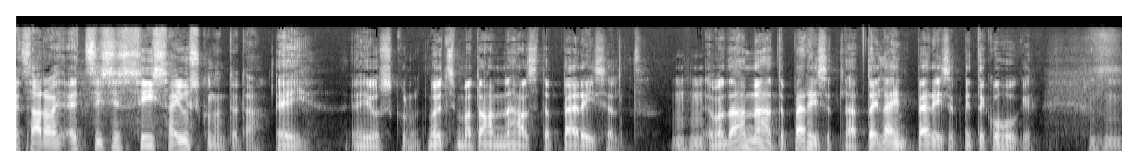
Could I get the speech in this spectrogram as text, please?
et sa arvad, et siis, siis, siis sa ei uskunud teda? ei, ei uskunud, ma ütlesin, ma tahan näha seda päriselt mm. -hmm. ja ma tahan näha, et ta päriselt läheb, ta ei läinud päriselt mitte kuhugi mm. -hmm.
